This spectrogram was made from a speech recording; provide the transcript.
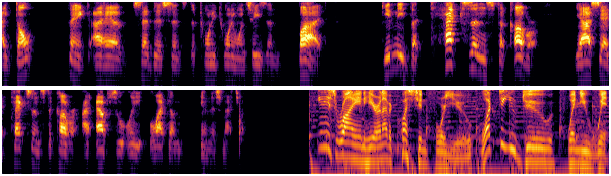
I don't think I have said this since the 2021 season, but Give me the Texans to cover. Yeah, I said Texans to cover. I absolutely like them in this matchup. It is Ryan here, and I have a question for you. What do you do when you win?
